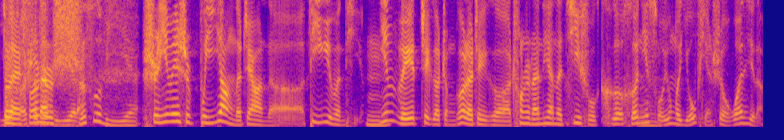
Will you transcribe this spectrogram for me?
一对，和说十三比一十四比一，是因为是不一样的这样的地域问题，嗯因为这个整个的这个创世蓝天的技术和和你嗯所用的油品是有关系的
